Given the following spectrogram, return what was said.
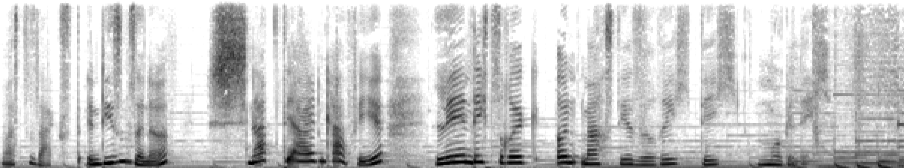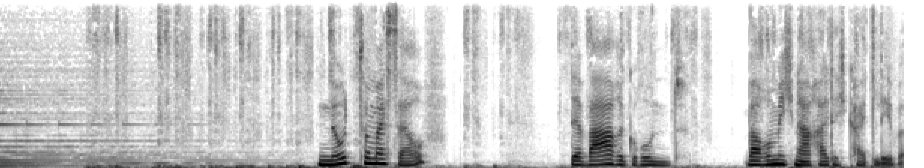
was du sagst. In diesem Sinne, schnapp dir einen Kaffee, lehn dich zurück und mach's dir so richtig muggelig. Note to myself. Der wahre Grund, warum ich Nachhaltigkeit lebe.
